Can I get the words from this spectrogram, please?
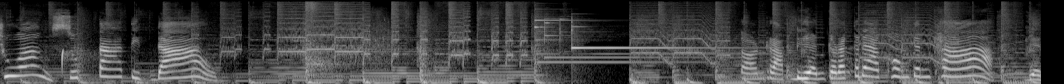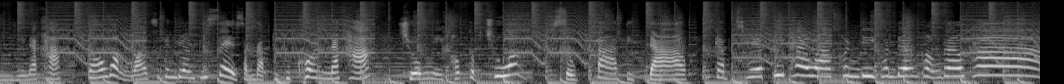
ช่วงซุปตาติดดาว ตอนรับเดือนกรกฎาคมกันค่ะ เดือนนี้นะคะ ก็หวังว่าจะเป็นเดือนพิเศษสำหรับทุกๆคนนะคะ ช่วงนี้พบกับช่วงซุปตาติดดาว กับเชฟพี่แพรวาคนดีคนเดิมของเราค่ะ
